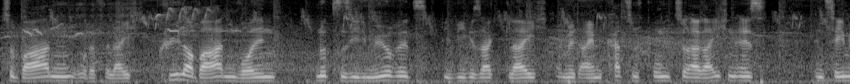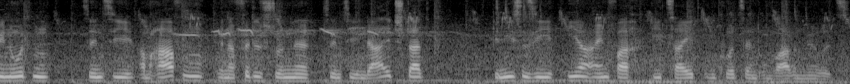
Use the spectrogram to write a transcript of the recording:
zu baden oder vielleicht kühler baden wollen, nutzen Sie die Müritz, die wie gesagt gleich mit einem Katzensprung zu erreichen ist. In zehn Minuten sind Sie am Hafen, in einer Viertelstunde sind Sie in der Altstadt. Genießen Sie hier einfach die Zeit im Kurzentrum Waren-Müritz.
